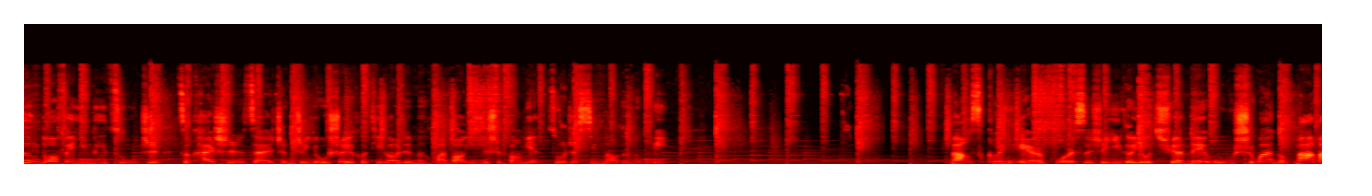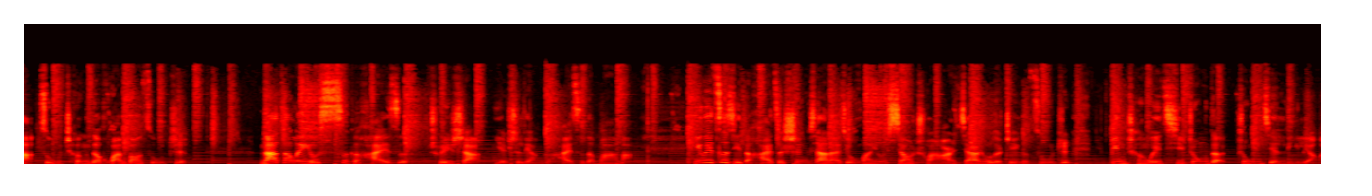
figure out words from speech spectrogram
更多非营利组织则开始在政治游说和提高人们环保意识方面做着辛劳的努力。Moms Clean Air Force 是一个由全美五十万个妈妈组成的环保组织。Natalie 有四个孩子，Trisha 也是两个孩子的妈妈。因为自己的孩子生下来就患有哮喘而加入了这个组织，并成为其中的中坚力量。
